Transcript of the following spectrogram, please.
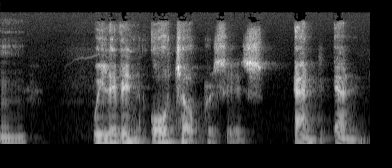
Mm-hmm. We live in autocracies, and and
